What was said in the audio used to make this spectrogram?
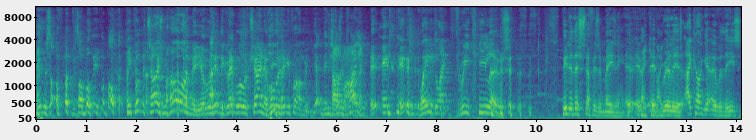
It was, it was unbelievable. He put the Taj Mahal on me. Or was it the Great Wall of China? What was it you put on me? Yeah, then you Taj started Mahal, praying. It, it, it weighed like three kilos. Peter, this stuff is amazing. It, it, Thank you, it Mike. really is. I can't get over these.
